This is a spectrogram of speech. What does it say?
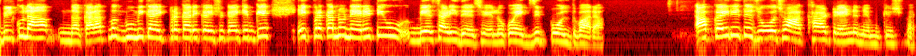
બિલકુલ આ નકારાત્મક ભૂમિકા એક પ્રકારે કહી શકાય. કેમ કે એક પ્રકારનો નેરેટિવ બેસાડી દે છે એ લોકો એક્ઝિટ પોલ દ્વારા. આપ કઈ રીતે જુઓ છો આખા ટ્રેન્ડ ને મુકેશભાઈ?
